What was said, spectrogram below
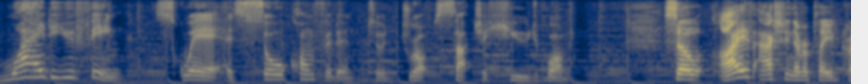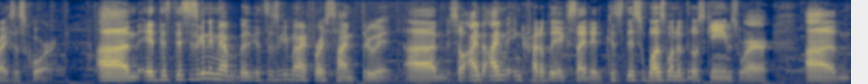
why do you think Square is so confident to drop such a huge bomb? So I've actually never played Crisis Core. Um, it, this this is gonna be my, this is gonna be my first time through it. Um, so I'm I'm incredibly excited because this was one of those games where um,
